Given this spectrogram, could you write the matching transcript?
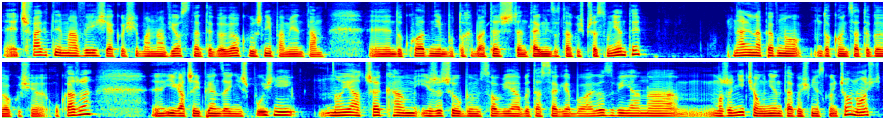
E, Czwarty ma wyjść jakoś chyba na wiosnę tego roku, już nie pamiętam dokładnie, bo to chyba też ten termin został jakoś przesunięty. No ale na pewno do końca tego roku się ukaże y, i raczej prędzej niż później. No ja czekam i życzyłbym sobie, aby ta seria była rozwijana, może nie ciągnięta jakoś w nieskończoność,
